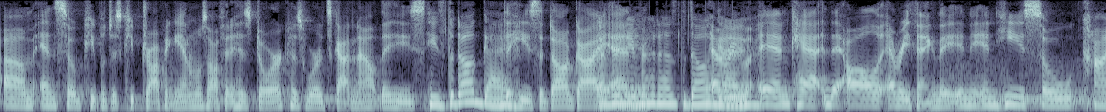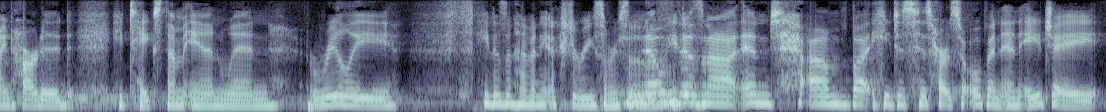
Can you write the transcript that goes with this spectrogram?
Um, and so people just keep dropping animals off at his door because word's gotten out that he's He's the dog guy. that he's the dog guy. Every and neighborhood has the dog every- guy. and cat. They all everything. They and, and he's so kind hearted. He takes them in when really He doesn't have any extra resources. no, he does not. And um, but he just his heart's so open. And AJ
